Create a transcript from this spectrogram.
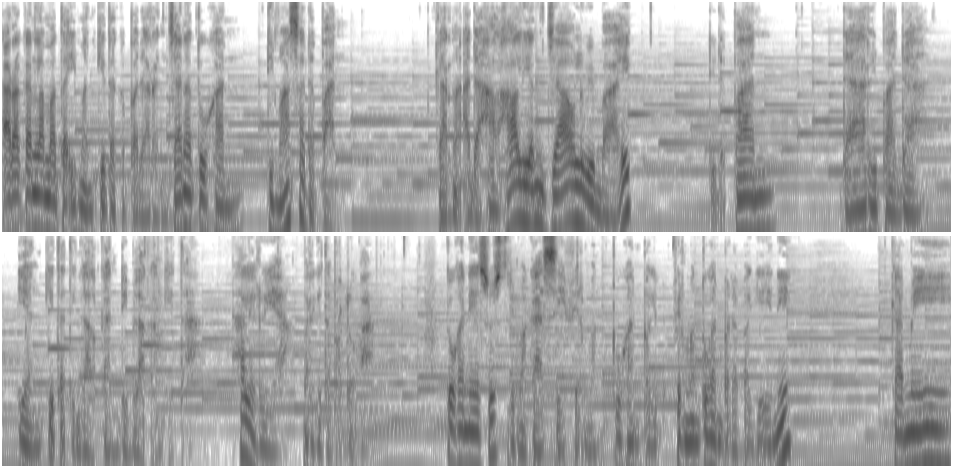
Arahkanlah mata iman kita kepada rencana Tuhan di masa depan, karena ada hal-hal yang jauh lebih baik di depan daripada yang kita tinggalkan di belakang kita. Haleluya, mari kita berdoa. Tuhan Yesus, terima kasih firman Tuhan firman Tuhan pada pagi ini. Kami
